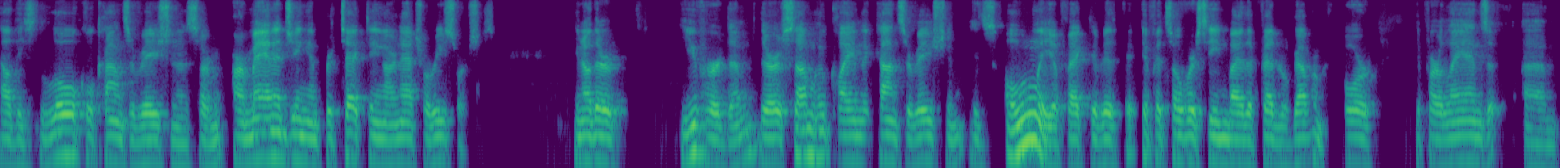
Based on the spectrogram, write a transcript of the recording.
how these local conservationists are, are managing and protecting our natural resources. You know, there, you've heard them. There are some who claim that conservation is only effective if, if it's overseen by the federal government or if our lands um,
